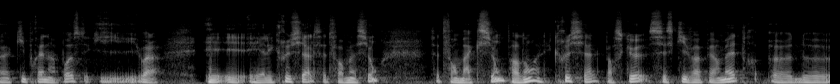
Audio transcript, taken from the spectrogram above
euh, qui prennent un poste et qui voilà. Et, elle est cruciale cette formation, cette formation pardon, elle est cruciale parce que c'est ce qui va permettre euh, de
